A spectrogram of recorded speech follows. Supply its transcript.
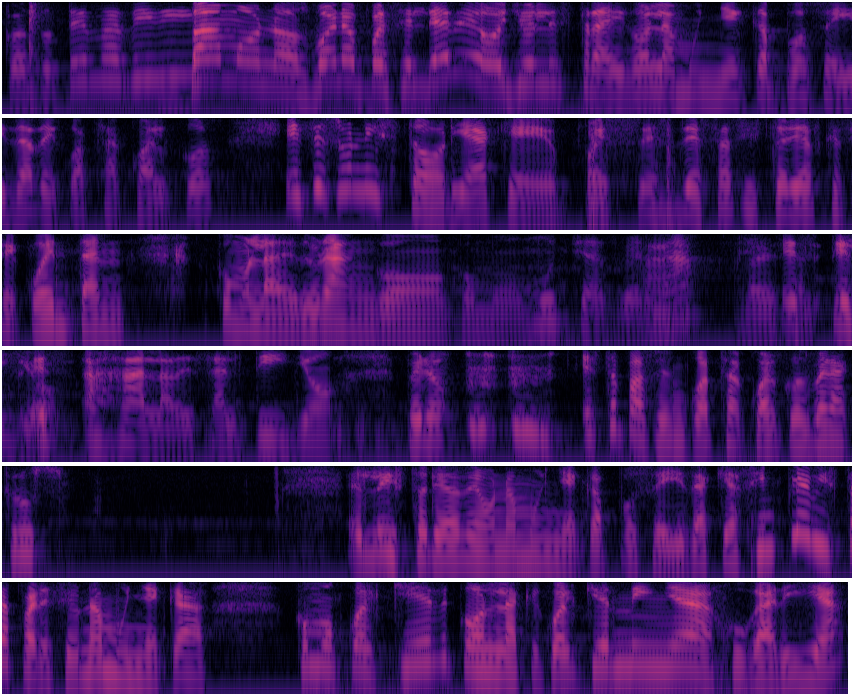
con tu tema, Vivi. Vámonos. Bueno, pues el día de hoy yo les traigo la muñeca poseída de Coatzacoalcos. Esta es una historia que, pues, es de esas historias que se cuentan, como la de Durango, como muchas, ¿verdad? Ah, la de Es- es- Saltillo. es- ajá, la de Saltillo. Pero esto pasó en Coatzacoalcos, Veracruz. Es la historia de una muñeca poseída que a simple vista parecía una muñeca como cualquier, con la que cualquier niña jugaría.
